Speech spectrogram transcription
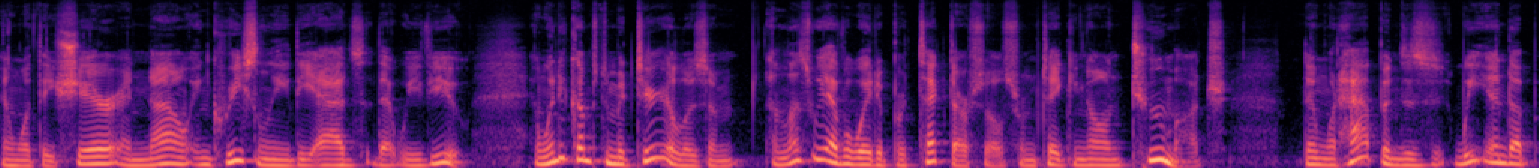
and what they share, and now increasingly the ads that we view. And when it comes to materialism, unless we have a way to protect ourselves from taking on too much, then what happens is we end up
